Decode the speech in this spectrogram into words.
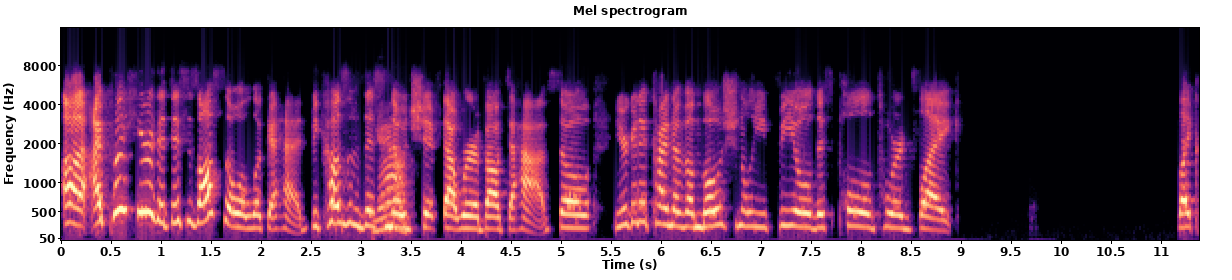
Uh, I put here that this is also a look ahead because of this yeah. node shift that we're about to have. So you're going to kind of emotionally feel this pull towards like, like,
